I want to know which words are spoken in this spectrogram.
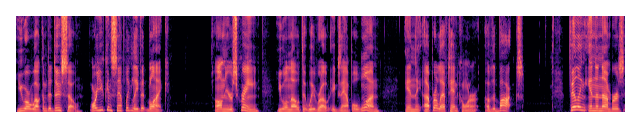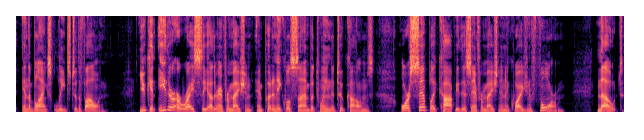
you are welcome to do so, or you can simply leave it blank. On your screen, you will note that we wrote example 1 in the upper left-hand corner of the box. Filling in the numbers in the blanks leads to the following. You can either erase the other information and put an equal sign between the two columns, or simply copy this information in equation form. Note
